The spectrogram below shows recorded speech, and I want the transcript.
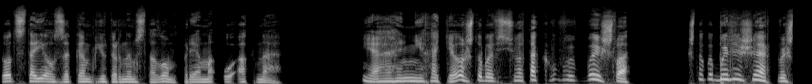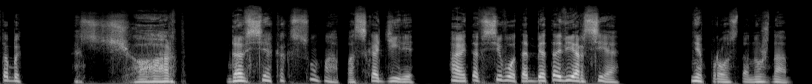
Тот стоял за компьютерным столом прямо у окна. «Я не хотел, чтобы все так вышло, чтобы были жертвы, чтобы... Черт! Да все как с ума посходили, а это всего-то бета-версия. Мне просто нужна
